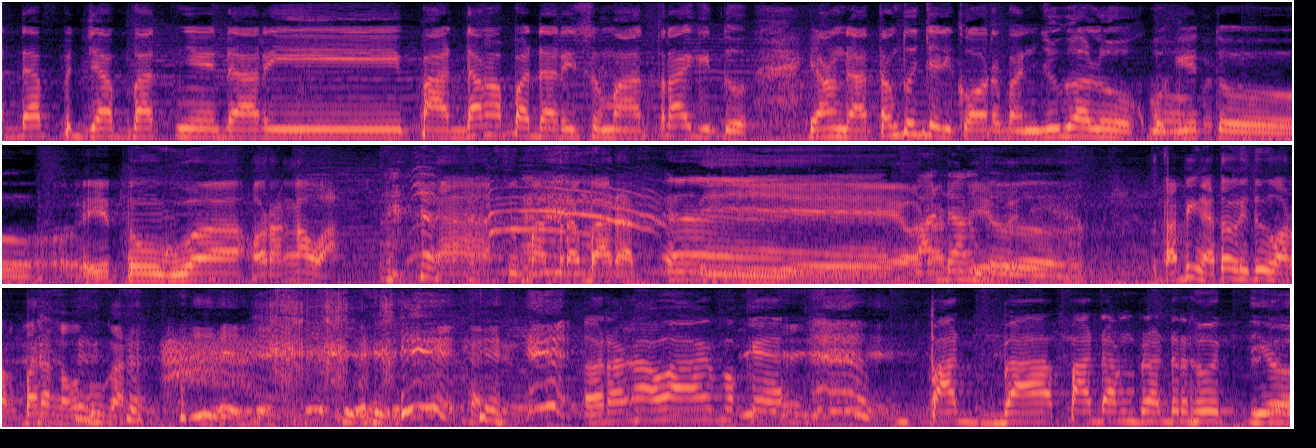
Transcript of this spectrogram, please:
ada pejabatnya dari Padang apa dari Sumatera gitu yang datang tuh jadi korban juga loh begitu. Itu gua orang awak Nah Sumatera Barat Iya orang Padang gitu. tuh. Tapi gak tahu itu orang Padang apa bukan. Orang awal pakai pad, Padang Brotherhood. Yo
